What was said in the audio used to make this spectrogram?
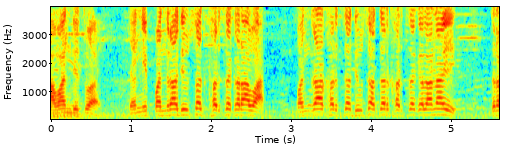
आव्हान देतो आहे. त्यांनी पंधरा दिवसात खर्च करावा. पंधरा खर्च दिवसात जर खर्च केला नाही तर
